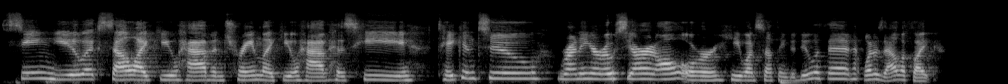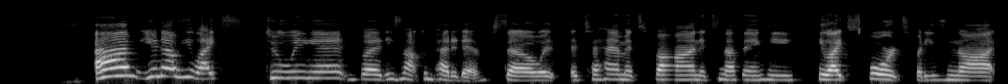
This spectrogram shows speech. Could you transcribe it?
Seeing you excel like you have and train like you have, has he taken to running or OCR at all, or he wants nothing to do with it? What does that look like? Um, you know, he likes doing it, but he's not competitive. So it, it, to him, it's fun. It's nothing. He he likes sports, but he's not.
